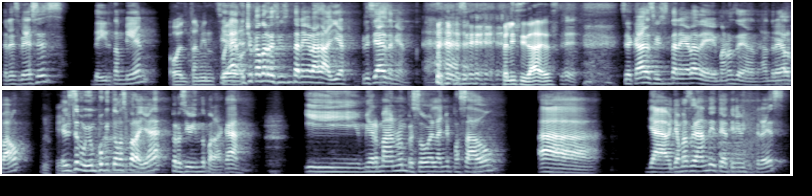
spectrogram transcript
tres veces, de ir también. O él también Sí, fue... de hecho acaba de recibir cinta negra ayer. Felicidades, Demian. Felicidades. Se acaba de recibir cinta negra de manos de An- André Galbao. Él se movió un poquito más para allá, pero sí viendo para acá. Y mi hermano empezó el año pasado a... Ya, ya más grande, ya tiene 23.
